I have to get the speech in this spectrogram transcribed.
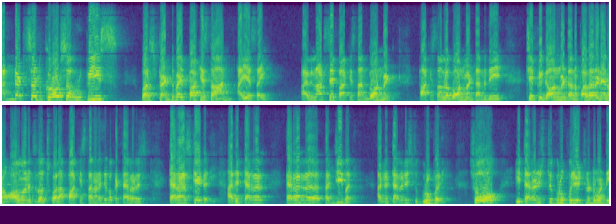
hundreds and crores of rupees were spent by Pakistan ISI I will not say Pakistan government పాకిస్తాన్లో గవర్నమెంట్ అనేది చెప్పి గవర్నమెంట్ అన్న పదాన్ని నేను అవమానించదలుచుకోవాలా? పాకిస్తాన్ అనేది ఒక టెర్రరిస్ట్ టెర్రర్ స్టేట్ అది. అది టెర్రర్ టెర్రర్ తంజీమ్ అది. అంటే టెర్రరిస్ట్ గ్రూప్ అది. సో ఈ టెర్రరిస్ట్ గ్రూప్ చేసినటువంటి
